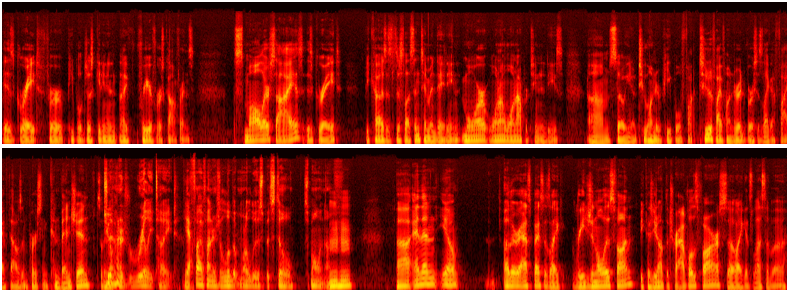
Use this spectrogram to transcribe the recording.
is great for people just getting in, like for your first conference. Smaller size is great because it's just less intimidating. More one-on-one opportunities. Um, so you know, 200 people, two to 500 versus like a 5,000 person convention. something Two that- hundred is really tight. Yeah. Five hundred is a little bit more loose, but still small enough. Uh, and then you know, other aspects is like regional is fun because you don't have to travel as far. So like it's less of a.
